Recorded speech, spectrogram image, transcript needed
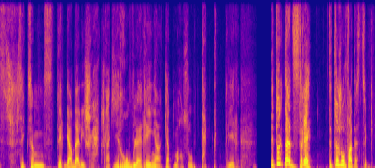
c'est comme si tu regardes aller, schlac, schlac, ils rouvrent le ring en quatre morceaux, tac, tac, T'es tout le temps distrait. C'est toujours fantastique.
